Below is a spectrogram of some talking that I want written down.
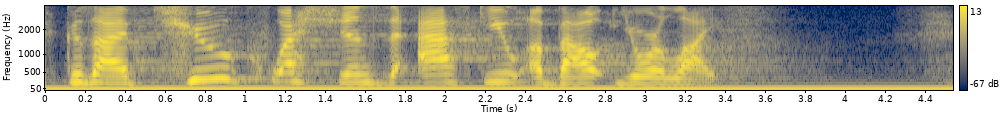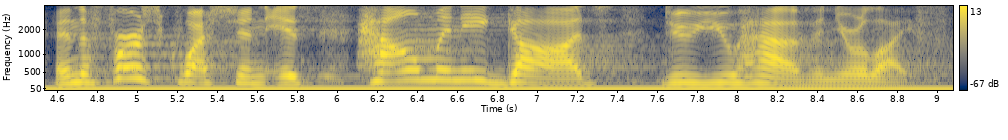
Because I have two questions to ask you about your life. And the first question is How many gods do you have in your life?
